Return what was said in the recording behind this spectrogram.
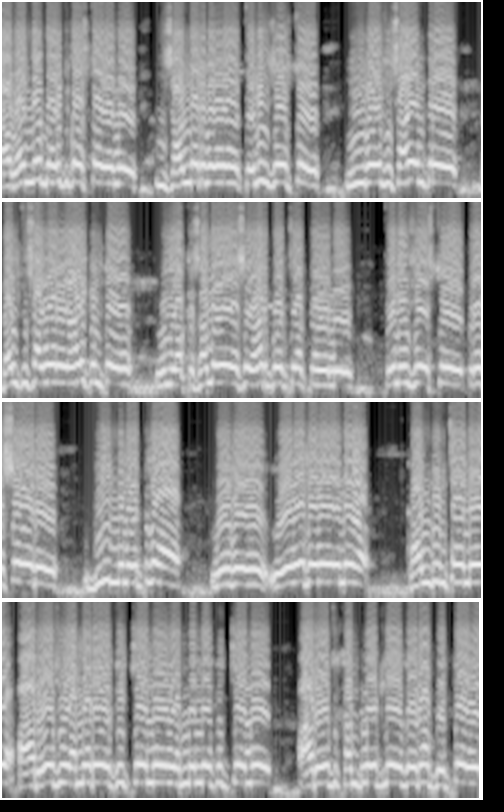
అవన్నీ బయటకు వస్తాయని ఈ సందర్భంగా తెలియజేస్తూ ఈ రోజు సాయంత్రం దళిత సంఘాల నాయకులతో ఈ యొక్క సమావేశం ఏర్పాటు చేస్తామని తెలియజేస్తూ ప్రెస్ వారు దీన్ని మట్టుగా మీరు ఏ విధమైన ఖండించాలి. ఆ రోజు ఎమ్మెల్యేకి ఇచ్చాము ఎమ్మెల్యేకి ఇచ్చాము. ఆ రోజు కంప్లైంట్లు కూడా పెట్టాము.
